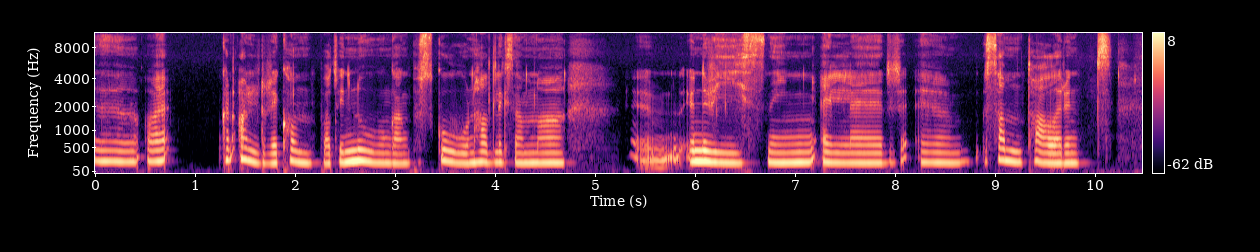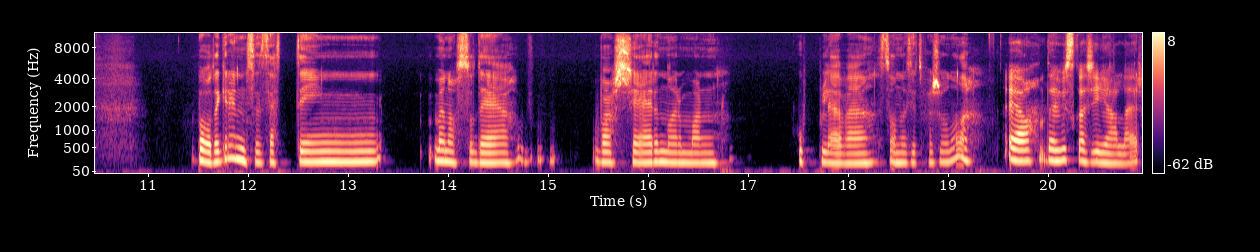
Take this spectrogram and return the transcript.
Uh, og jeg kan aldri komme på at vi noen gang på skolen hadde liksom noe uh, undervisning eller uh, samtale rundt både grensesetting, men også det Hva skjer når man opplever sånne situasjoner, da. Ja, det husker ikke jeg heller.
